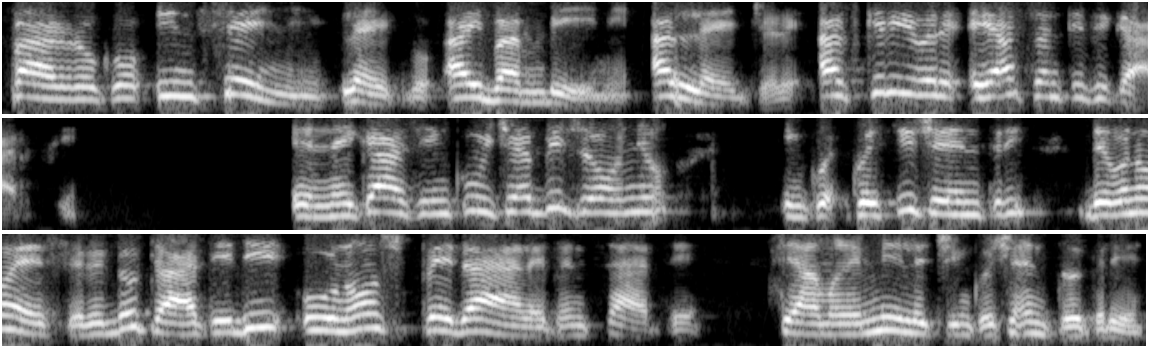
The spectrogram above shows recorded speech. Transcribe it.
parroco insegni, leggo, ai bambini a leggere, a scrivere e a santificarsi. E nei casi in cui c'è bisogno, que- questi centri devono essere dotati di un ospedale, pensate, siamo nel 1503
